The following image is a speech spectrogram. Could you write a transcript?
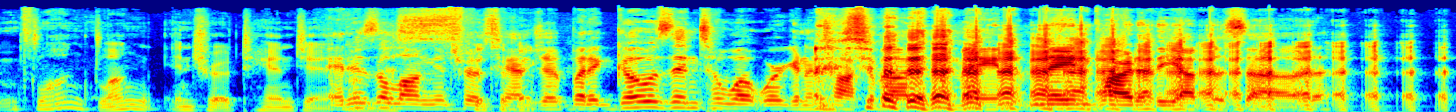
It's a long long intro tangent It is a long intro specific- tangent, but it goes into what we're going to talk about in the main main part of the episode.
